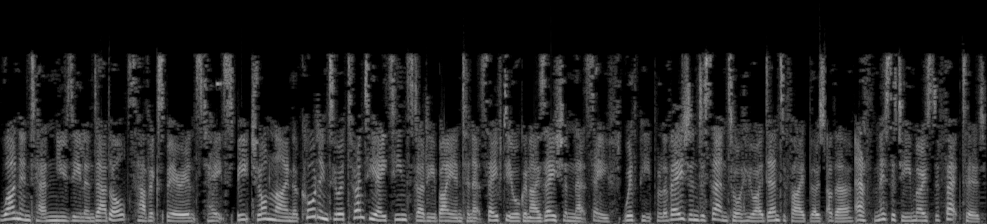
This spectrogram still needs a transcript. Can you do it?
One in ten New Zealand adults have experienced hate speech online according to a 2018 study by internet safety organisation NetSafe, with people of Asian descent or who identified those other ethnicity most affected.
